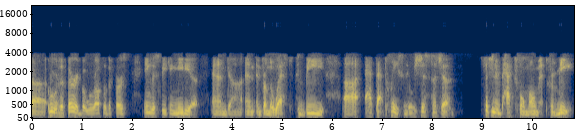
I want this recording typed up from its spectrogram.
uh, we were the third, but we were also the first English speaking media and, uh, and, and from the West to be, uh, at that place. And it was just such a, such an impactful moment for me,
